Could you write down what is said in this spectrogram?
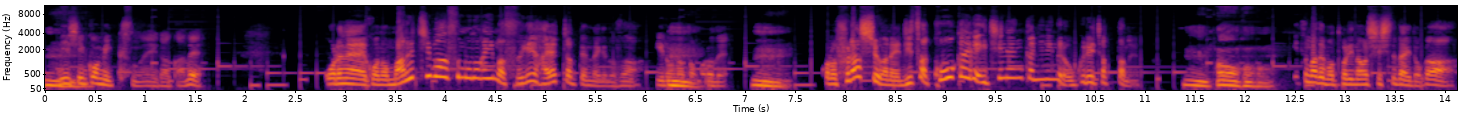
うん DC コミックスの映画化で。俺ね、このマルチバースものが今すげえ流行っちゃってんだけどさ、いろんなところで。うん。このフラッシュがね、実は公開が1年か2年ぐらい遅れちゃったのよ。うん。ほうほうほう。いつまでも撮り直ししてたりとか、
